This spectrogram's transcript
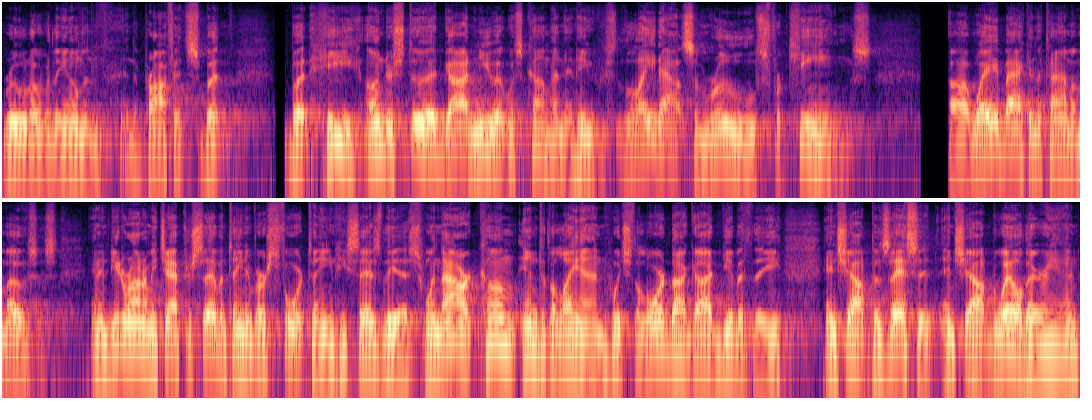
ruled over them and, and the prophets, but, but he understood, God knew it was coming, and he laid out some rules for kings uh, way back in the time of Moses. And in Deuteronomy chapter 17 and verse 14, he says this When thou art come into the land which the Lord thy God giveth thee, and shalt possess it, and shalt dwell therein,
